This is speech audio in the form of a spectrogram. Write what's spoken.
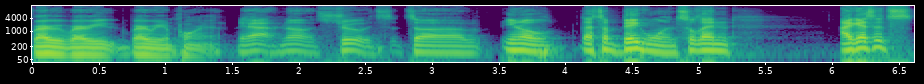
very, very, very important. Yeah, no, it's true. It's it's uh you know, that's a big one. So then I guess it's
